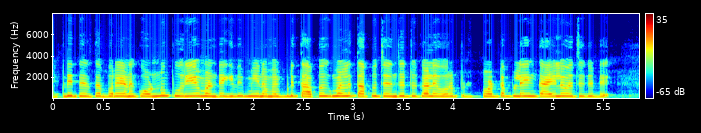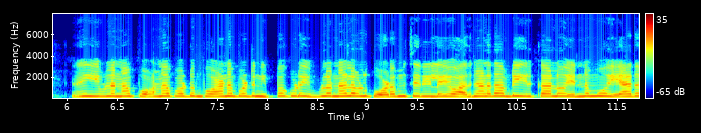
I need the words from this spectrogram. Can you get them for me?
எப்படி திருத்த போறேன்? எனக்கு ஒன்றும் புரிய மாட்டேங்குது. மீ நம்ம இப்படி தப்புக்கு மேலே தப்பு செஞ்சுட்டு இருக்காளே. ஒரு பொட்ட பிள்ளையும் கையில் வச்சுக்கிட்டு. இவ்வளோ நாள் போன போட்டும் போன போட்டும் இப்போ கூட இவ்வளோ நாள் அவளுக்கு உடம்பு சரியில்லையோ அதனால தான் அப்படி இருக்காளோ என்னமோ ஏதோ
